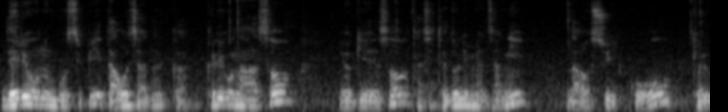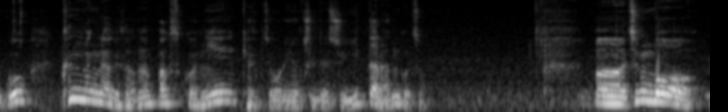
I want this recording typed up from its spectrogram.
내려오는 모습이 나오지 않을까. 그리고 나서 여기에서 다시 되돌림 현상이 나올 수 있고 결국 큰 맥락에서는 박스권이 계속적으로 연출될 수 있다라는 거죠. 어, 지금 뭐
